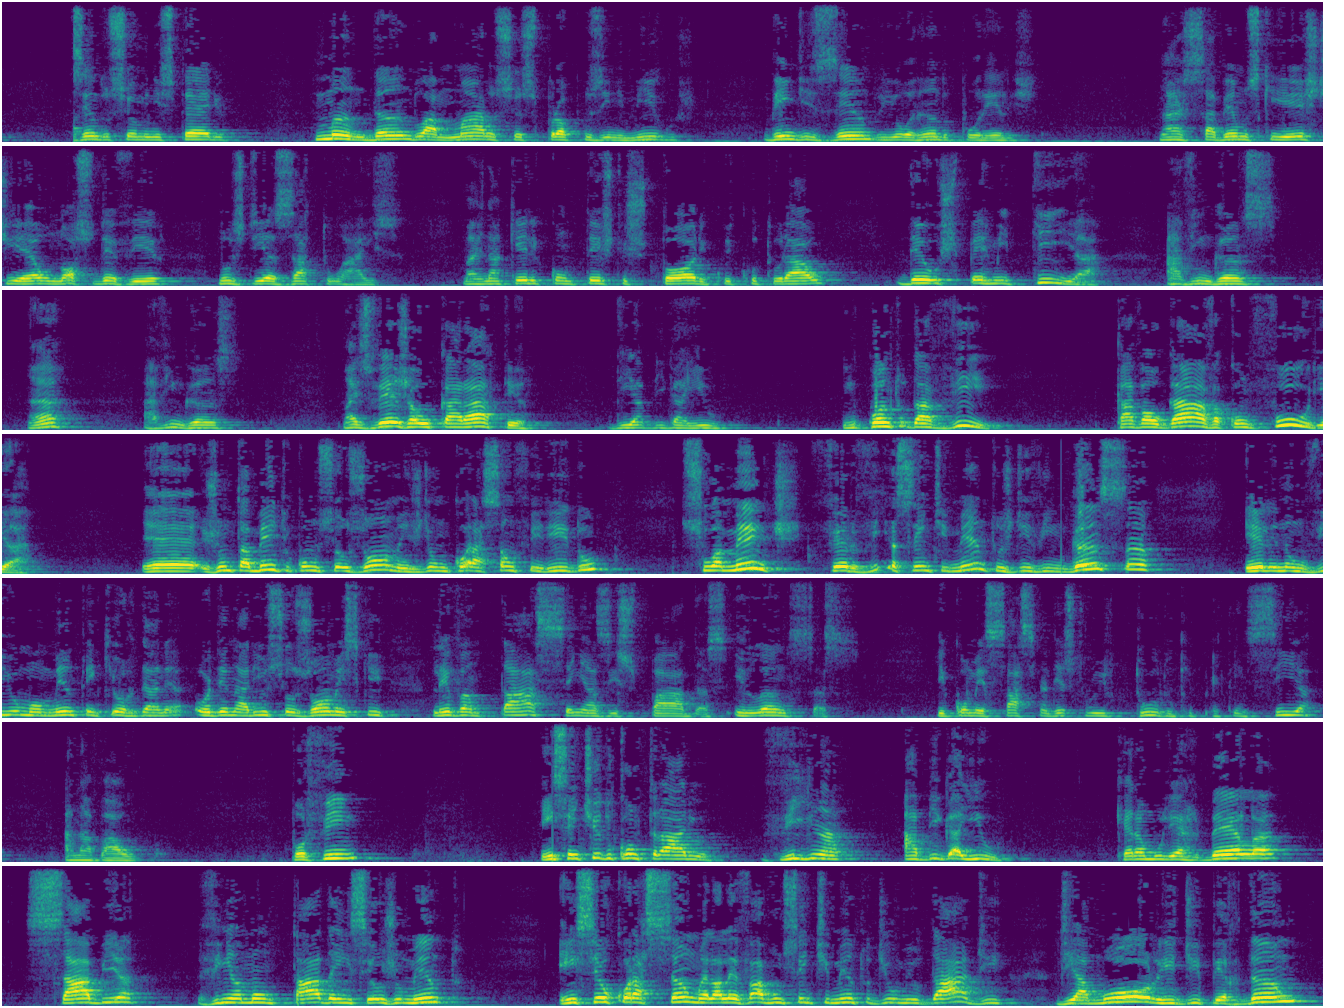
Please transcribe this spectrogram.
fazendo o seu ministério, mandando amar os seus próprios inimigos, bendizendo e orando por eles. Nós sabemos que este é o nosso dever nos dias atuais, mas naquele contexto histórico e cultural, Deus permitia a vingança, né? A vingança. Mas veja o caráter de Abigail. Enquanto Davi cavalgava com fúria, é, juntamente com seus homens de um coração ferido, sua mente fervia sentimentos de vingança. Ele não viu o momento em que ordenaria os seus homens que levantassem as espadas e lanças e começassem a destruir tudo que pertencia a Nabal. Por fim, em sentido contrário, vinha Abigail, que era mulher bela, sábia, vinha montada em seu jumento Em seu coração ela levava um sentimento de humildade, de amor e de perdão.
